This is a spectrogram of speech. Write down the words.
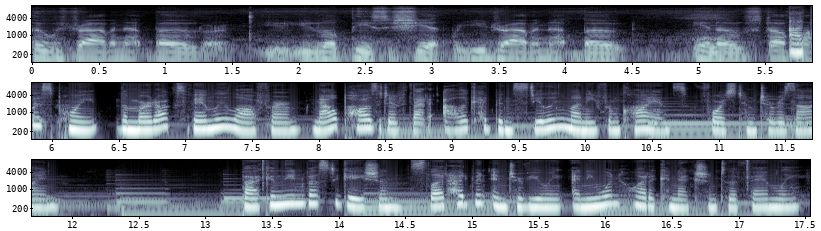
who was driving that boat or you, you little piece of shit, were you driving that boat? You know, stuff At like this point, the Murdaugh's family law firm, now positive that Alec had been stealing money from clients, forced him to resign. Back in the investigation, Sled had been interviewing anyone who had a connection to the family,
